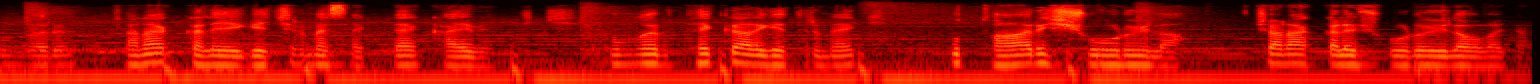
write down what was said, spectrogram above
bunları Çanakkale'ye geçirmesek de kaybettik. Bunları tekrar getirmek bu tarih şuuruyla, Çanakkale şuuruyla olacak.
